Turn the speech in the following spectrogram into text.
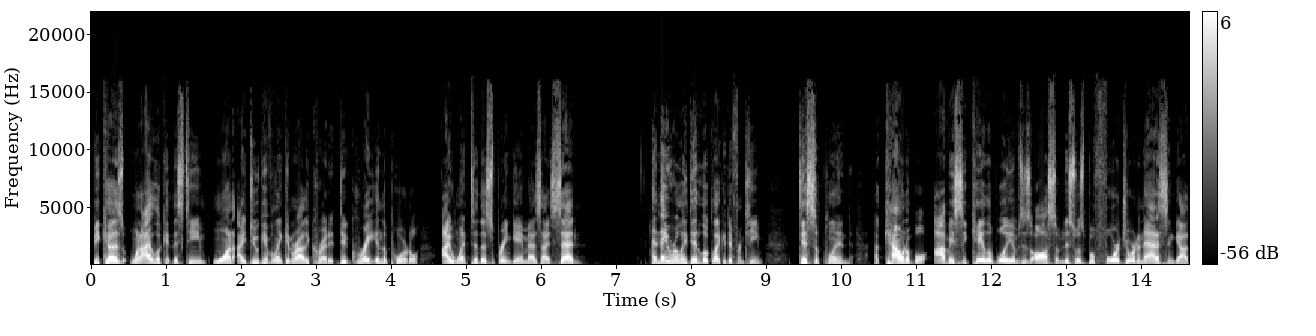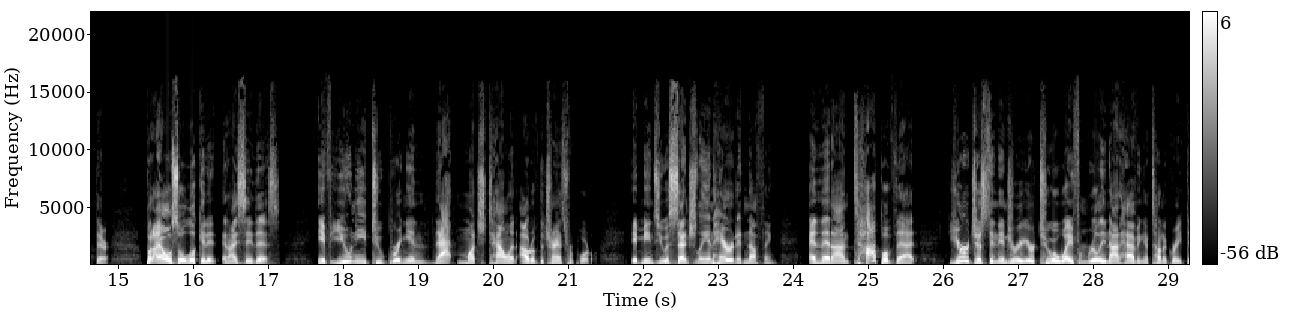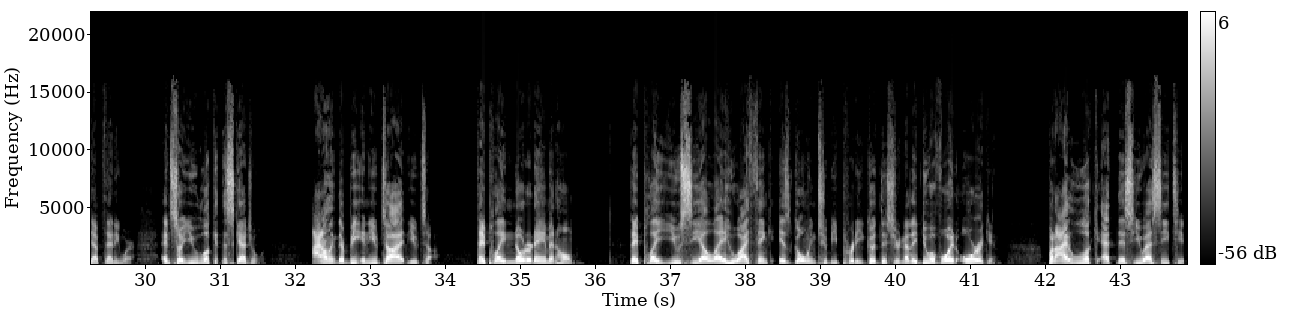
Because when I look at this team, one, I do give Lincoln Riley credit, did great in the portal. I went to the spring game, as I said, and they really did look like a different team. Disciplined, accountable. Obviously, Caleb Williams is awesome. This was before Jordan Addison got there. But I also look at it and I say this if you need to bring in that much talent out of the transfer portal, it means you essentially inherited nothing. And then on top of that, you're just an injury or two away from really not having a ton of great depth anywhere. And so you look at the schedule. I don't think they're beating Utah at Utah. They play Notre Dame at home. They play UCLA, who I think is going to be pretty good this year. Now, they do avoid Oregon, but I look at this USC team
